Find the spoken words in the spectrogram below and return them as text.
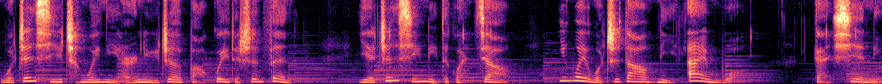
我珍惜成为你儿女这宝贵的身份，也珍惜你的管教，因为我知道你爱我。感谢你。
